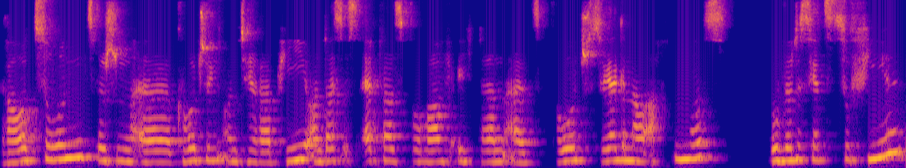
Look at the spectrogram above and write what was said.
Grauzonen zwischen äh, Coaching und Therapie. Und das ist etwas, worauf ich dann als Coach sehr genau achten muss. Wo wird es jetzt zu viel?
